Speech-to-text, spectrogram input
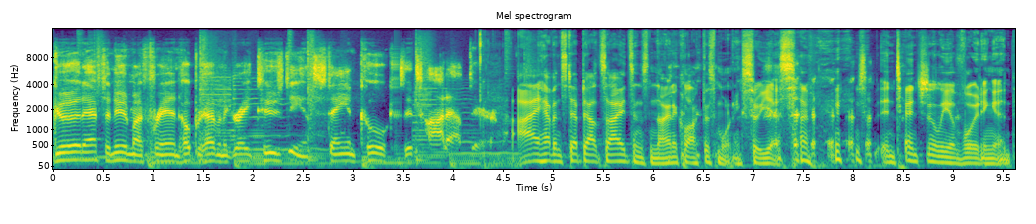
Good afternoon, my friend. Hope you're having a great Tuesday and staying cool because it's hot out there. I haven't stepped outside since nine o'clock this morning, so yes, I'm intentionally avoiding it.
